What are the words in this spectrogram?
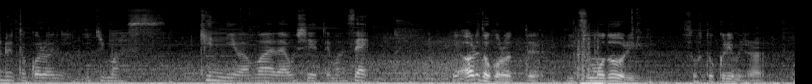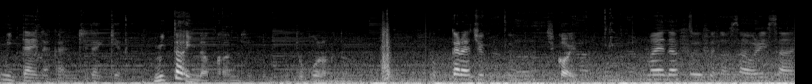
あるところに行きます。県にはまだ教えてません。えあるところっていつも通りソフトクリームじゃない？みたいな感じだけど。みたいな感じどこなんだ。こっから10分。近いの前田夫婦の沙織さん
